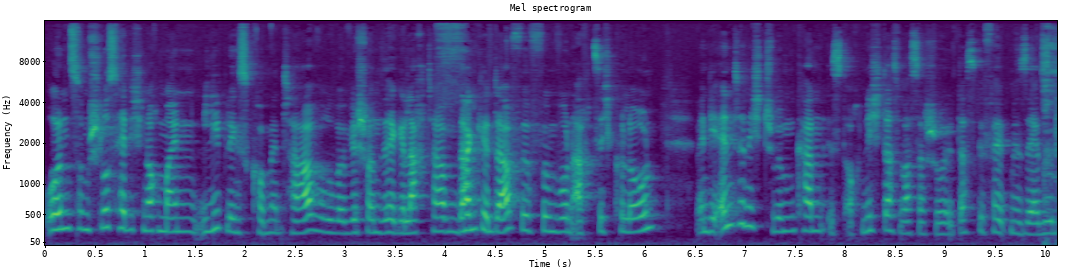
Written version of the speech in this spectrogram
Und zum Schluss hätte ich noch meinen Lieblingskommentar, worüber wir schon sehr gelacht haben. Danke dafür, 85 Cologne. Wenn die Ente nicht schwimmen kann, ist auch nicht das Wasser schuld. Das gefällt mir sehr gut.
